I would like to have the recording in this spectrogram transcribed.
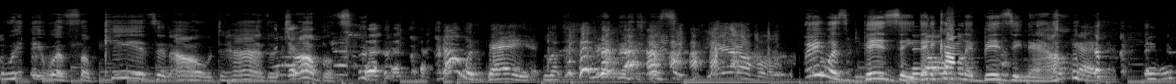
we was some kids in all kinds of troubles. that was bad. Look. Terrible. We was busy. They call it busy now. okay. It was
